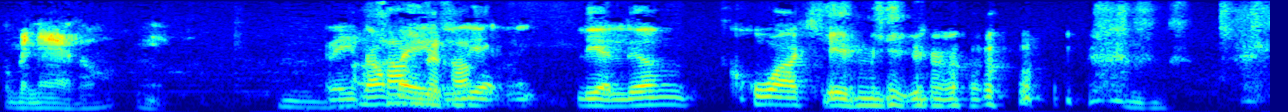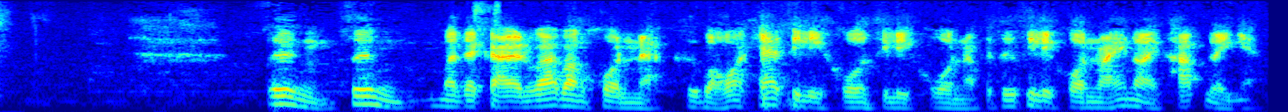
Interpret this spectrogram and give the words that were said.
ก็ไม่แน่แล้วนี่ อันนี้ต้องไปข้ามเลยครับเรียนเรียนเรื่องขั้วเคมี ซึ่งซึ่งมันจะกลายเป็นว่าบางคนน่ะ คือบอกว่าแค่ซิลิโคนซิลิโคนน่ะไปซื้อซิลิโคนมาให้หน่อยครับอะไรเงี้ย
